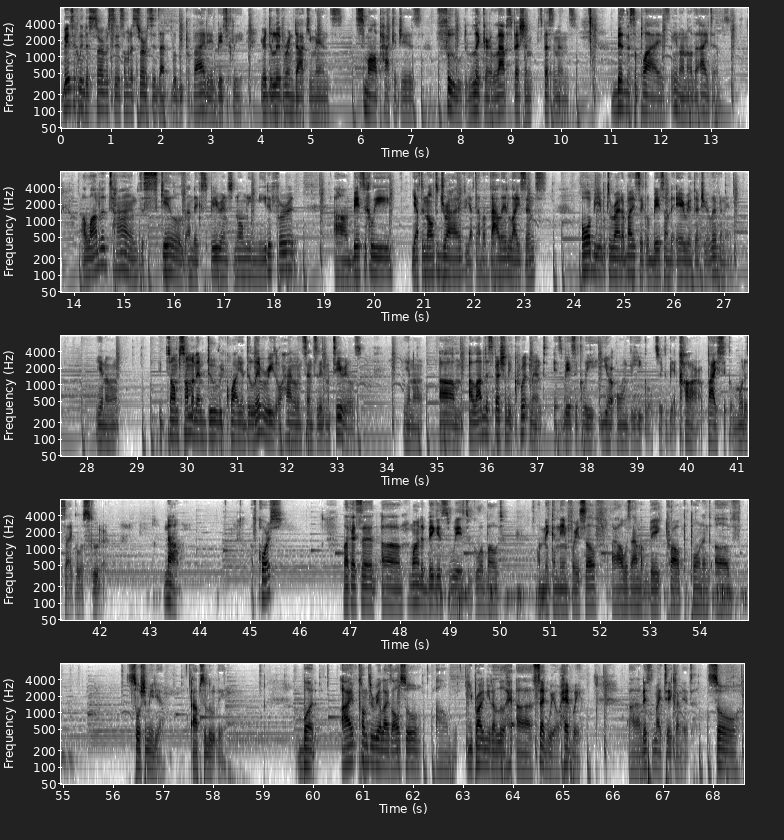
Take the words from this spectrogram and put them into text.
basically the services some of the services that will be provided basically you're delivering documents small packages food liquor lab speci- specimens business supplies you know and other items a lot of the time the skills and the experience normally needed for it um, basically you have to know how to drive you have to have a valid license or be able to ride a bicycle based on the area that you're living in you know some some of them do require deliveries or handling sensitive materials. You know, um, a lot of the special equipment is basically your own vehicle. So it could be a car, a bicycle, motorcycle, or scooter. Now, of course, like I said, uh, one of the biggest ways to go about uh, make a name for yourself. I always am a big proud proponent of social media. Absolutely. But I've come to realize also um, you probably need a little uh, segue or headway. Uh, this is my take on it. So,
